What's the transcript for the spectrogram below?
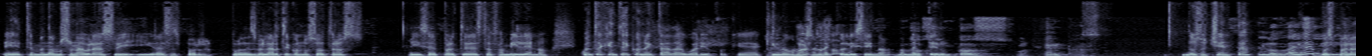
Eh, te mandamos un abrazo y, y gracias por, por desvelarte con nosotros y ser parte de esta familia, ¿no? ¿Cuánta gente hay conectada, Wario? Porque aquí luego no se ¿cuántos me actualiza y no, no me entero. 280. ¿280? Los likes Eh, pues ahí para,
